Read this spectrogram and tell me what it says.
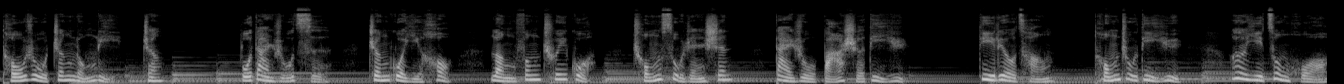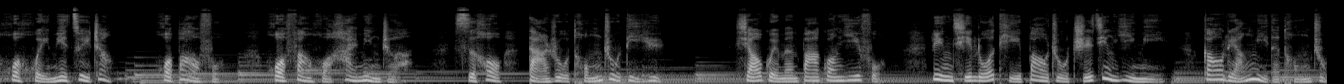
投入蒸笼里蒸。不但如此，蒸过以后，冷风吹过，重塑人身，带入拔舌地狱。第六层。同住地狱，恶意纵火或毁灭罪证，或报复，或放火害命者，死后打入同住地狱。小鬼们扒光衣服，令其裸体抱住直径一米、高两米的铜柱，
